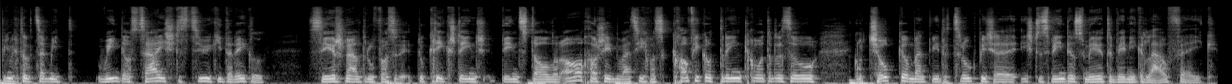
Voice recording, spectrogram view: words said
Bin ich doch mit Windows 10 ist das Zeug in der Regel sehr schnell drauf. Also du kriegst den, den Installer an, kannst irgendwie, weiß ich was, Kaffee trinken oder so, joggen und wenn du wieder zurück bist, äh, ist das Windows mehr oder weniger lauffähig.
